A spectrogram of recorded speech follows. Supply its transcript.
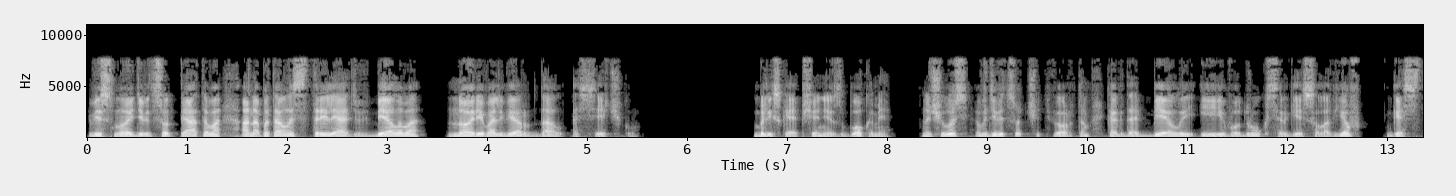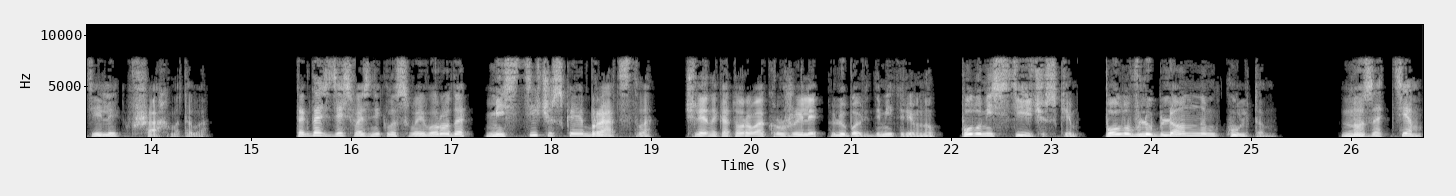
Весной 905-го она пыталась стрелять в Белого, но револьвер дал осечку. Близкое общение с Блоками началось в 904-м, когда Белый и его друг Сергей Соловьев гостили в Шахматово. Тогда здесь возникло своего рода мистическое братство, члены которого окружили Любовь Дмитриевну полумистическим, полувлюбленным культом. Но затем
